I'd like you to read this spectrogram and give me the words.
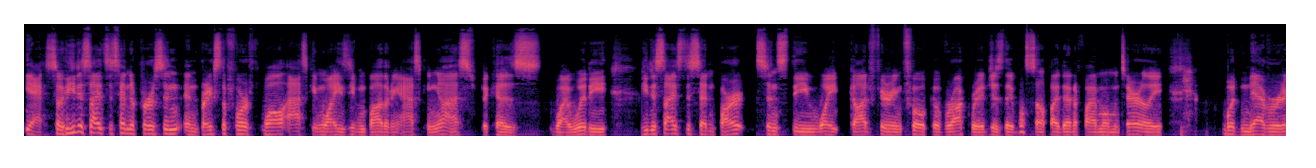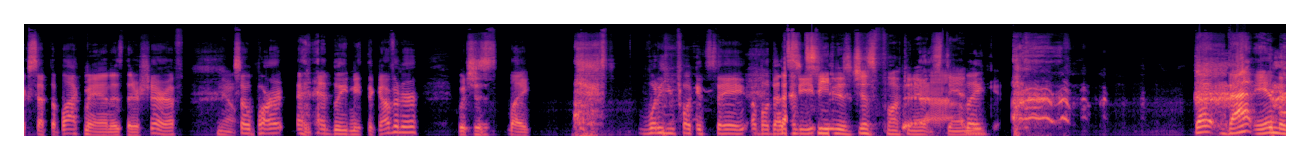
Yeah, so he decides to send a person and breaks the fourth wall, asking why he's even bothering asking us, because why would he? He decides to send Bart, since the white God fearing folk of Rock Ridge, as they will self identify momentarily, would never accept a black man as their sheriff. No. So Bart and Hedley meet the governor, which is like, what do you fucking say about that, That scene? scene is just fucking outstanding. Like, that that and the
